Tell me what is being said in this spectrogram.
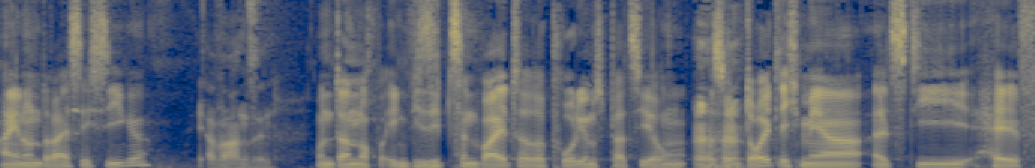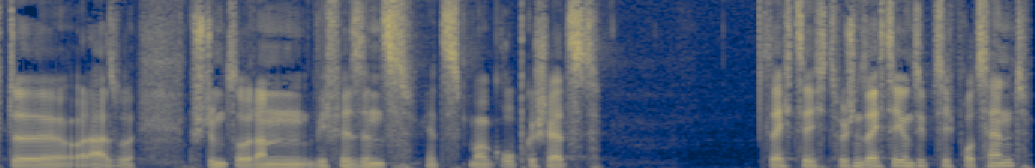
31 Siege. Ja, Wahnsinn. Und dann noch irgendwie 17 weitere Podiumsplatzierungen. Mhm. Also deutlich mehr als die Hälfte, oder also bestimmt so dann, wie viel sind's jetzt mal grob geschätzt? 60, zwischen 60 und 70 Prozent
